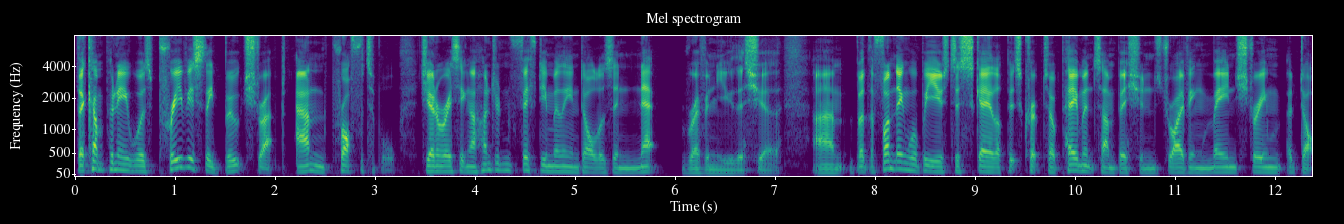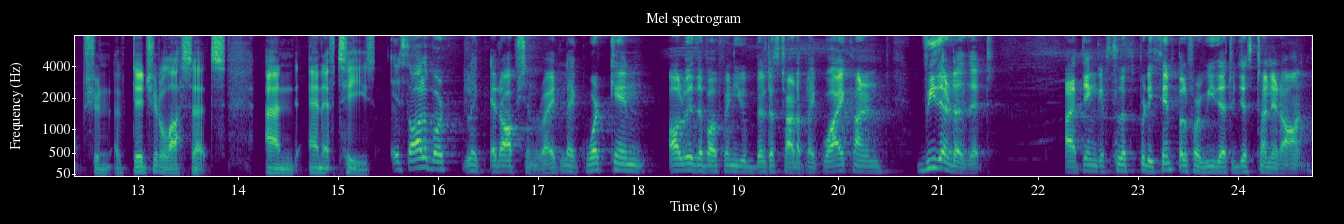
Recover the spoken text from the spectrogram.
The company was previously bootstrapped and profitable, generating $150 million in net revenue this year. Um, but the funding will be used to scale up its crypto payments ambitions, driving mainstream adoption of digital assets and NFTs. It's all about like adoption, right? Like what can always about when you build a startup, like why can't Visa does it? I think it looks pretty simple for Visa to just turn it on.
